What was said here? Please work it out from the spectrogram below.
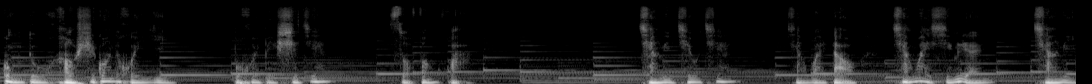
共度好时光的回忆，被时间所风化。墙里秋千，墙外道，墙外行人，墙里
